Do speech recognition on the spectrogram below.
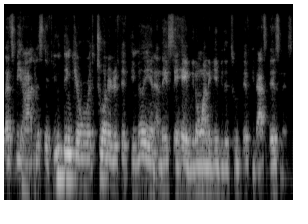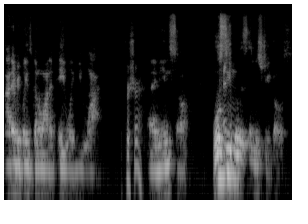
Let's be honest. If you think you're worth 250 million and they say, hey, we don't want to give you the 250, that's business. Not everybody's gonna want to pay what you want. For sure. You know I mean, so we'll see And- where this industry goes.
